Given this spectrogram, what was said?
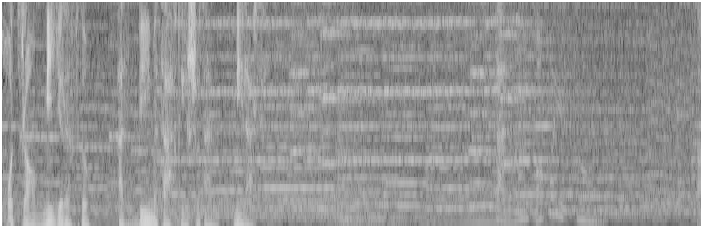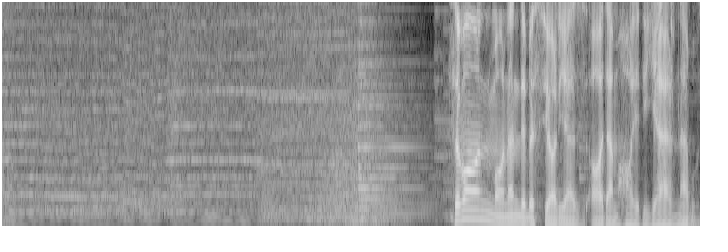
خود را می گرفت و از بیم تحقیر شدن میلرزید سلام آقای سوان سلام. سوان مانند بسیاری از آدمهای دیگر نبود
